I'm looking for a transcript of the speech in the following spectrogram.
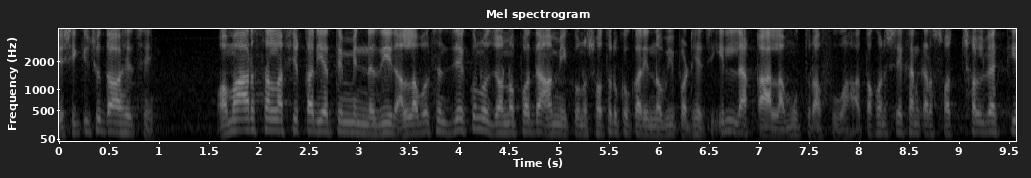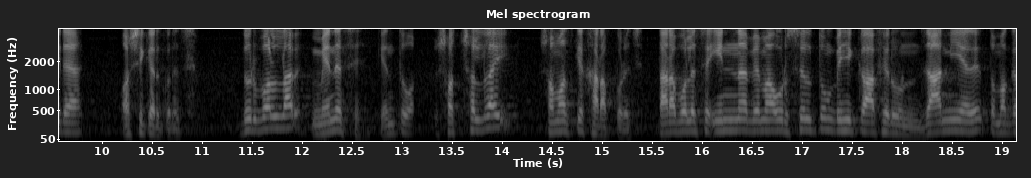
বেশি কিছু দেওয়া হয়েছে? অমা আরসাল্লা ফি কারিয়াতিমিন নজির আল্লাহ বলছেন, যে কোনো জনপদে আমি কোনো সতর্ককারী নবী পাঠিয়েছি, ইল্লা কালা মুতরাফুহা। তখন সেখানকার সচ্ছল ব্যক্তিরা অস্বীকার করেছে। দুর্বলরা মেনেছে, কিন্তু সচ্ছলরাই সমাজকে খারাপ করেছে। তারা বলেছে, ইন্না বেমা উরসেল তুম বেহি কাফেরুন, যা নিয়ে তোমাকে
